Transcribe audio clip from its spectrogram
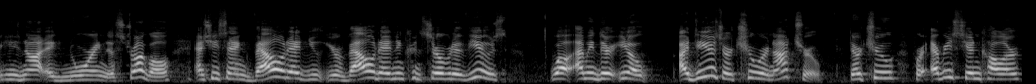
he's not ignoring the struggle. And she's saying, validate, you, you're validating conservative views. Well, I mean, they're, you know, ideas are true or not true. They're true for every skin color,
